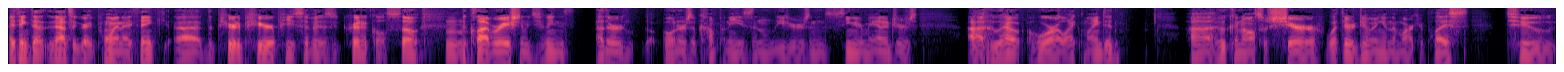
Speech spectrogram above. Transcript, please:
I think that that's a great point. I think uh, the peer to peer piece of it is critical. So the collaboration between other owners of companies and leaders and senior managers uh, who have who are like minded, uh, who can also share what they're doing in the marketplace to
